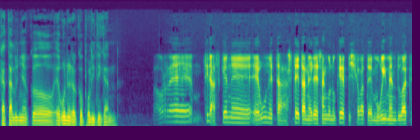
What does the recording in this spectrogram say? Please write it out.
Kataluniako eguneroko politikan? Horre, tira, azken e, egun eta asteetan ere esango nuke, pixka bat, e, mugimenduak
